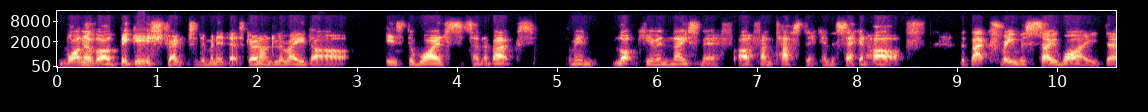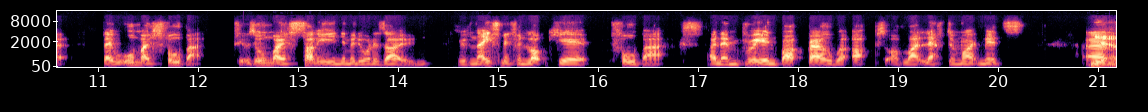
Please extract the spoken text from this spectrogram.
one of our biggest strengths at the minute that's going under the radar is the wide centre backs. I mean, Lockyer and Naismith are fantastic. In the second half, the back three was so wide that they were almost fullbacks. It was almost Sonny in the middle on his own with Naismith and Lockyer fullbacks, and then Bree and Bell were up sort of like left and right mids. Um, yeah.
